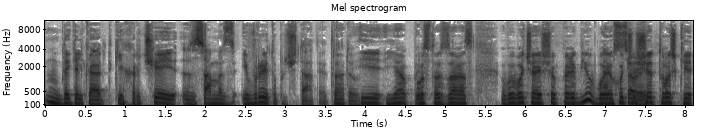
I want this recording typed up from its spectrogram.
ну, декілька таких речей саме з івриту прочитати. Так, Тобто, і я просто зараз вибачаю, що переб'ю, бо я I'm хочу sorry. ще трошки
